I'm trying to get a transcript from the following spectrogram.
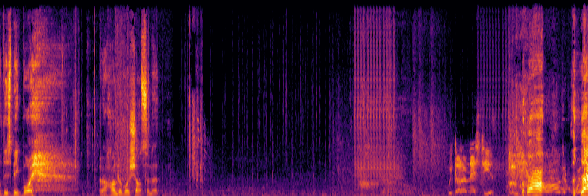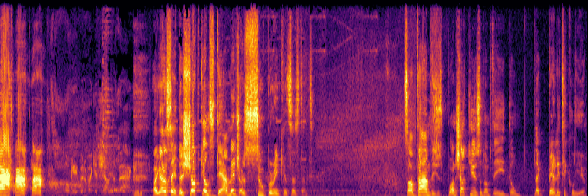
I this big boy. Got a hundred more shots in it. We got a nest here. Long and well Okay, but if I get shot in the back. I gotta say, the shotgun's damage are super inconsistent. Sometimes they just one-shot you, sometimes they don't, like, barely tickle you.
